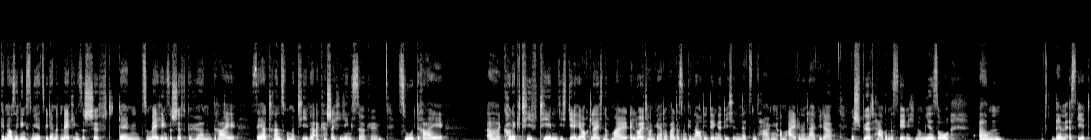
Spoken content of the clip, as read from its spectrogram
genauso ging es mir jetzt wieder mit Making the Shift, denn zu Making the Shift gehören drei sehr transformative Akasha Healing Circle zu drei äh, Kollektivthemen, die ich dir hier auch gleich nochmal erläutern werde, weil das sind genau die Dinge, die ich in den letzten Tagen am eigenen Leib wieder gespürt habe. Und das geht nicht nur mir so, ähm, denn es geht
